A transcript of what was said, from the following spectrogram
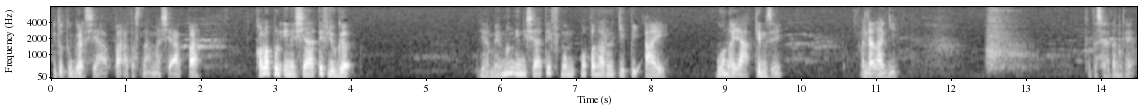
itu tugas siapa atas nama siapa? Kalaupun inisiatif juga ya memang inisiatif mempengaruhi KPI gue nggak yakin sih. Ada lagi. Kita setan kayak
